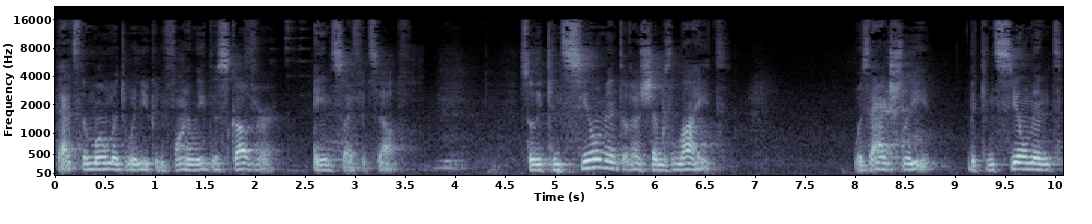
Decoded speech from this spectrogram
that's the moment when you can finally discover Ein Sof itself. So the concealment of Hashem's light was actually the concealment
